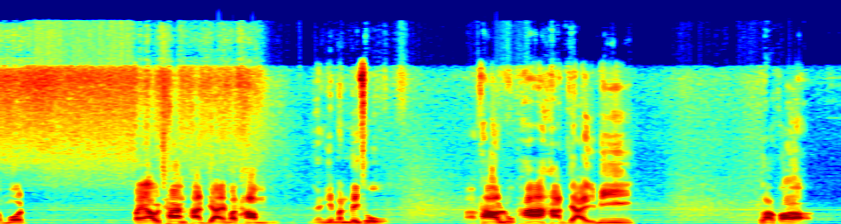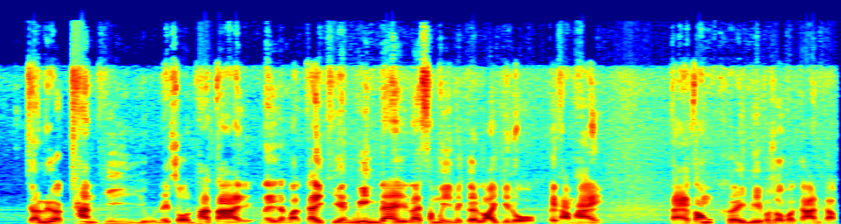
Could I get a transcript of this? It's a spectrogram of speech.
สมมติไปเอาช่างหาดใหญ่มาทำ อย่างนี้มันไม่ถูก ถ้าลูกค้าหาดใหญ่มีเราก็จะเลือกช่างที่อยู่ในโซนภาคใต้ ในจังหวัดใกล้เคียงวิ่งได้และสมีไม่เกินร้อยกิโลไปทำให้ แต่ต้องเคยมีประสบการณ์กับ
